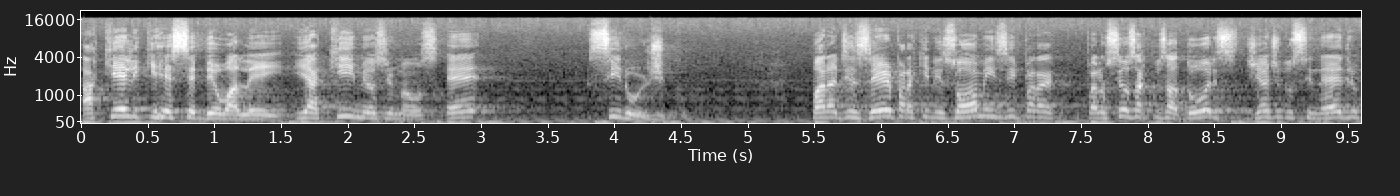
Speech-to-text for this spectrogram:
aquele que recebeu a lei. E aqui, meus irmãos, é cirúrgico para dizer para aqueles homens e para, para os seus acusadores, diante do sinédrio,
